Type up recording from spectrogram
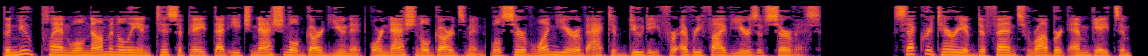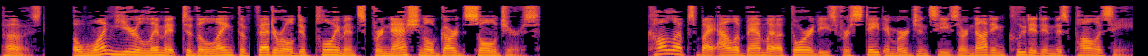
The new plan will nominally anticipate that each National Guard unit or National Guardsman will serve one year of active duty for every five years of service. Secretary of Defense Robert M. Gates imposed a one-year limit to the length of federal deployments for National Guard soldiers. Call-ups by Alabama authorities for state emergencies are not included in this policy.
